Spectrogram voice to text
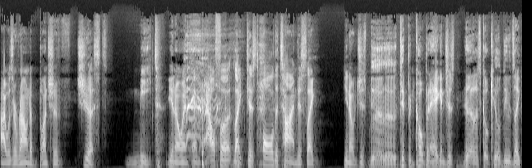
I was around a bunch of just meat, you know, and, and alpha, like just all the time, just like, you know, just uh, tipping Copenhagen, just uh, let's go kill dudes. Like,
